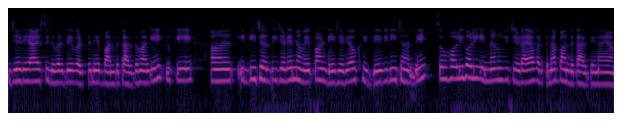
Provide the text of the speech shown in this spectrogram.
ਜਿਹੜੇ ਆ ਸਿਲਵਰ ਦੇ ਵਰਤਣੇ ਬੰਦ ਕਰ ਦੇਵਾਂਗੇ ਕਿਉਂਕਿ ਇੱਡੀ ਜਲਦੀ ਜਿਹੜੇ ਨਵੇਂ ਭਾਂਡੇ ਜਿਹੜੇ ਆ ਉਹ ਖਰੀਦੇ ਵੀ ਨਹੀਂ ਜਾਂਦੇ। ਸੋ ਹੌਲੀ ਹੌਲੀ ਇਹਨਾਂ ਨੂੰ ਵੀ ਜਿਹੜਾ ਆ ਵਰਤਣਾ ਬੰਦ ਕਰ ਦੇਣਾ ਆ।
